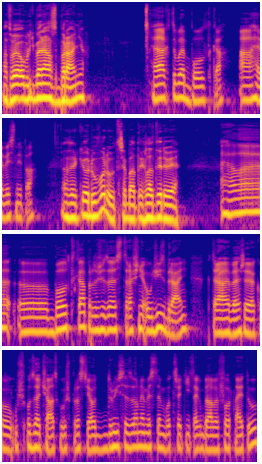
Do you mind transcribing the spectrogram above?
A tvoje oblíbená zbraň? Hele, tak to bude Boltka a Heavy Snipa. A z jakého důvodu třeba tyhle ty dvě? Hele, uh, Boltka, protože to je strašně OG zbraň, která je ve hře jako už od začátku, už prostě od druhé sezóny, myslím od třetí, tak byla ve Fortniteu.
